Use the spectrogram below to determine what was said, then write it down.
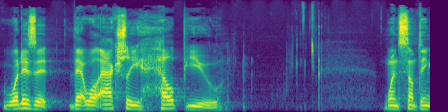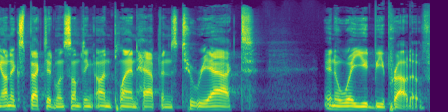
what is it that will actually help you when something unexpected, when something unplanned happens, to react in a way you'd be proud of.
